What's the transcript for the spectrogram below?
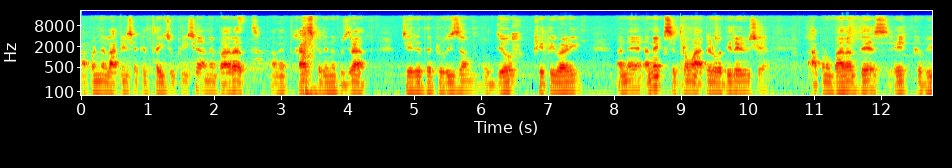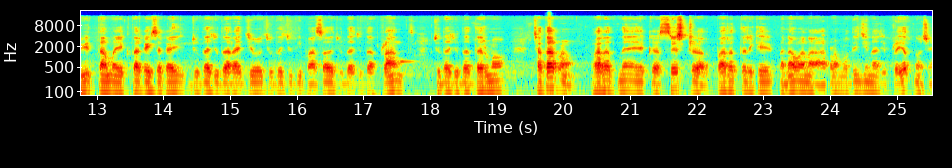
આપણને લાગે છે કે થઈ ચૂકી છે અને ભારત અને ખાસ કરીને ગુજરાત જે રીતે ટુરિઝમ, ઉદ્યોગ, ખેતીવાડી અને અનેક ક્ષેત્રોમાં આગળ વધી રહ્યું છે. આપણો ભારત દેશ એક વિવિધતામાં એકતા કહી શકાય. જુદા જુદા રાજ્યો, જુદા જુદી ભાષા, જુદા જુદા પ્રાંત, જુદા જુદા ધર્મો. છતાં પણ ભારતને એક શ્રેષ્ઠ ભારત તરીકે બનાવવાના આપણા મોદીજીના જે પ્રયત્નો છે,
